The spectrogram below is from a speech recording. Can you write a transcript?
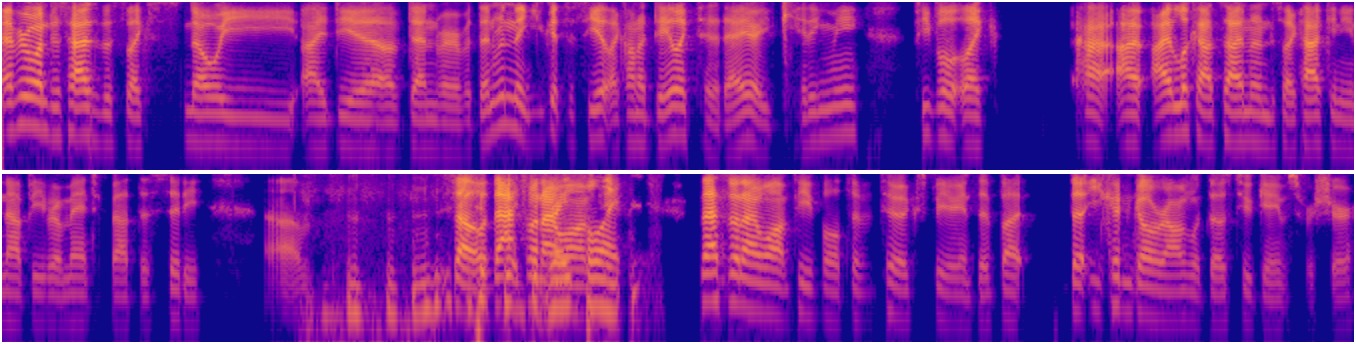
everyone just has this like snowy idea of Denver, but then when they, you get to see it like on a day like today, are you kidding me? People like I I look outside and I'm just like, how can you not be romantic about this city? Um, so that's when I want. Point. That's when I want people to to experience it. But the, you couldn't go wrong with those two games for sure.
